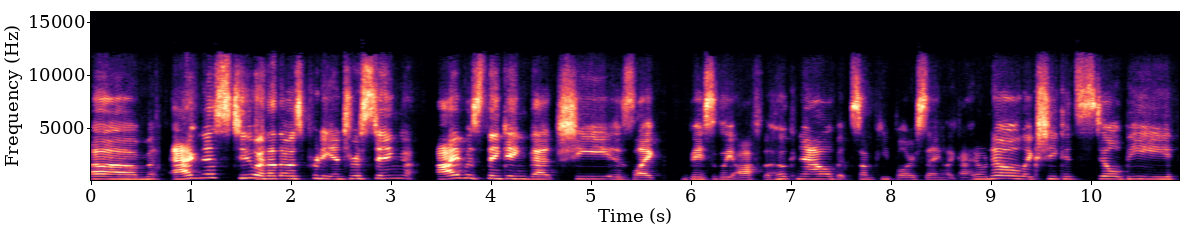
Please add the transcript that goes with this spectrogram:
um agnes too i thought that was pretty interesting i was thinking that she is like basically off the hook now but some people are saying like i don't know like she could still be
